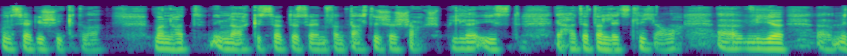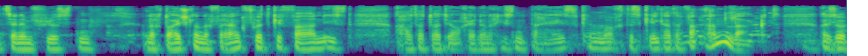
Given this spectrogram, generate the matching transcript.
und sehr geschickt war. Man hat ihm nachgesagt, dass er ein fantastischer Schachspieler ist. Er hat ja dann letztlich auch, äh, wie er äh, mit seinem Fürsten nach Deutschland, nach Frankfurt gefahren ist, hat er dort ja auch einen riesen Preis gemacht. Das Geld hat er veranlagt. Also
